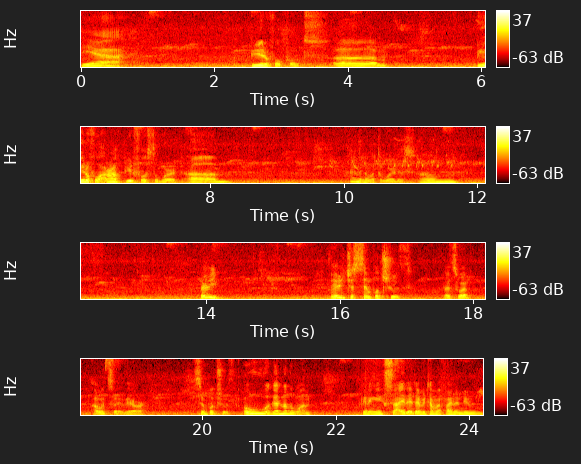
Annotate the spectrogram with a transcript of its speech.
Yeah. Beautiful quotes. Um, beautiful. I don't know if beautiful is the word. Um, I don't even know what the word is. Um, very, very just simple truth. That's what I would say they are. Simple truth. Oh, I got another one. Getting excited every time I find a new,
